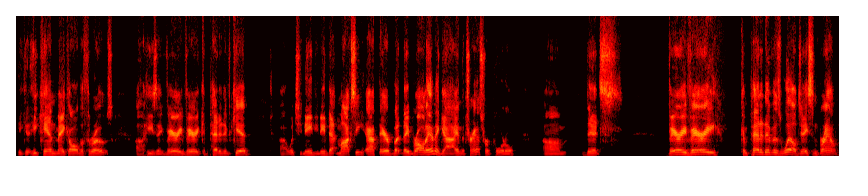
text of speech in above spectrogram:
He can he can make all the throws. Uh, he's a very very competitive kid, uh, which you need. You need that moxie out there. But they brought in a guy in the transfer portal um, that's very very competitive as well. Jason Brown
